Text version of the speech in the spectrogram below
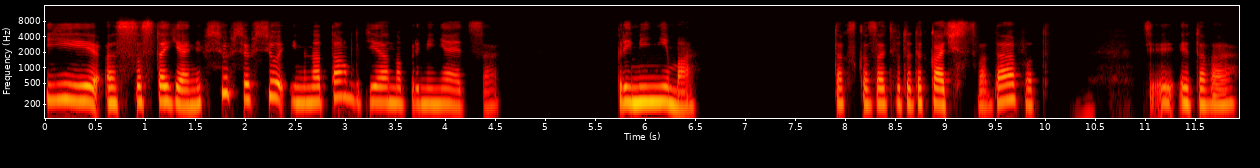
и состояние. Все, все, все именно там, где оно применяется, применимо, так сказать, вот это качество, да, вот этого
